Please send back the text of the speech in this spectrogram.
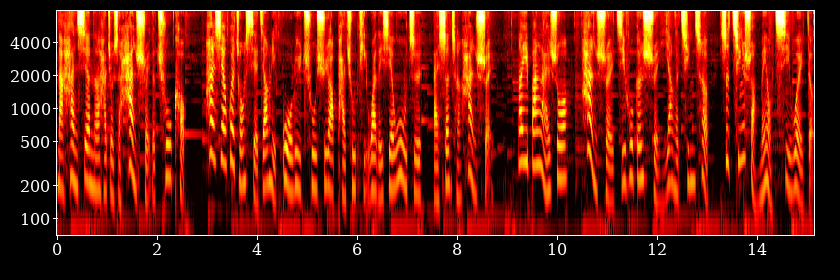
那汗腺呢？它就是汗水的出口。汗腺会从血浆里过滤出需要排出体外的一些物质，来生成汗水。那一般来说，汗水几乎跟水一样的清澈，是清爽没有气味的。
